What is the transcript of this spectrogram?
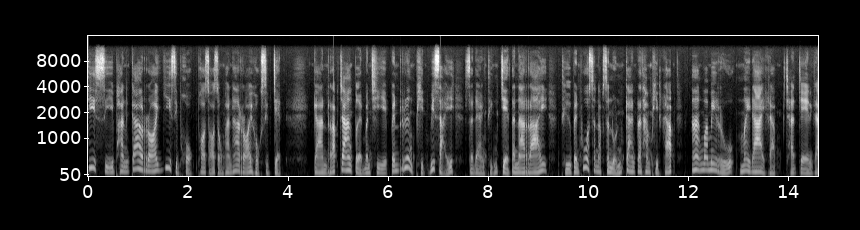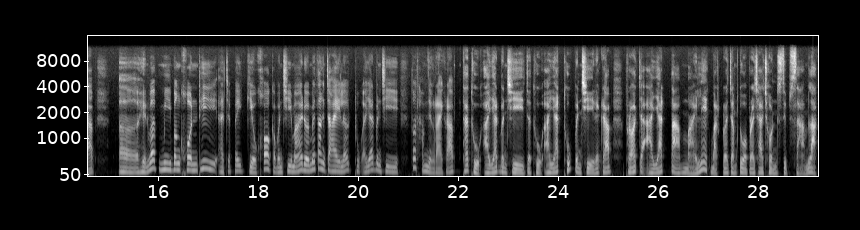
ที่ 4,926 พศ 2567 การรับจ้างเปิดบัญชีเป็นเรื่องผิดวิสัย แสดงถึงเจตนาร้าย ถือเป็นผู้สนับสนุนการกระทำผิดครับ อ้างว่าไม่รู้ไม่ได้ครับ ชัดเจนครับ เอ่อเห็นว่ามีบางคนที่อาจจะไปเกี่ยวข้องกับบัญชีไม้โดยไม่ตั้งใจแล้วถูกอายัดบัญชีต้องทำอย่างไรครับ ถ้าถูกอายัดบัญชีจะถูกอายัดทุกบัญชีนะครับ เพราะจะอายัดตามหมายเลขบัตรประจำตัวประชาชน 13 หลัก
